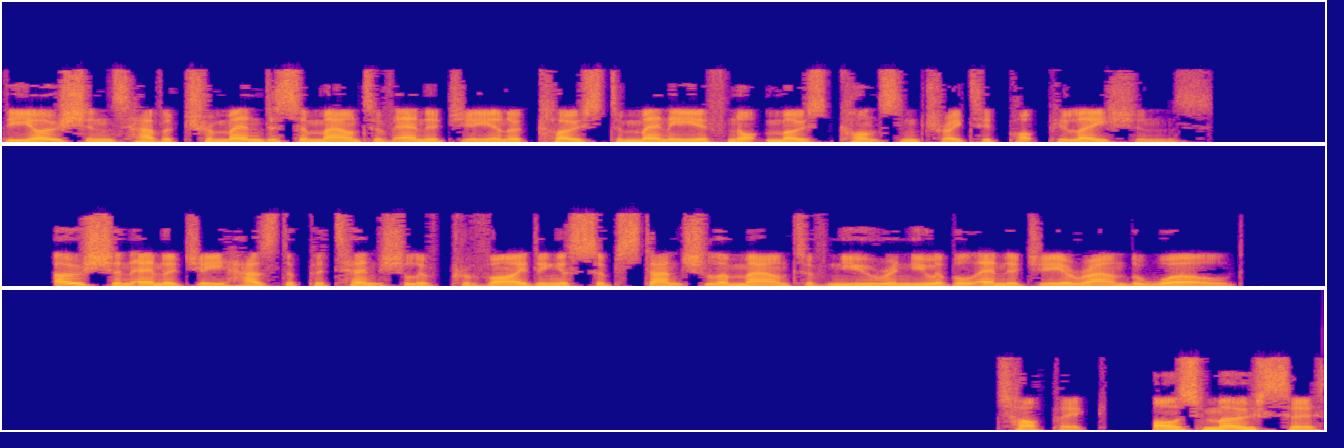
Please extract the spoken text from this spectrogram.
The oceans have a tremendous amount of energy and are close to many if not most concentrated populations. Ocean energy has the potential of providing a substantial amount of new renewable energy around the world. Topic: Osmosis.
